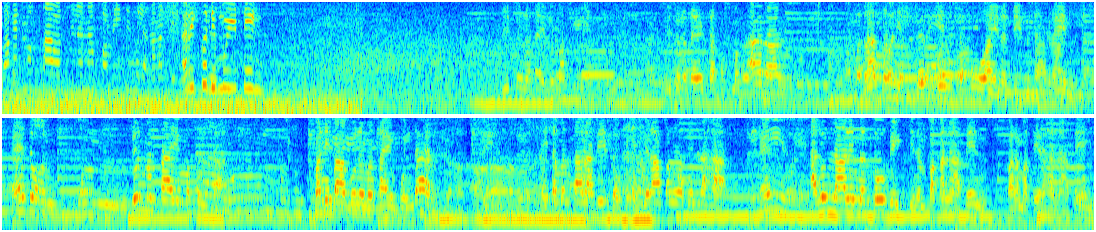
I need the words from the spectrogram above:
Bakit magtawag sila ng pamiting? Wala naman dito. Aray ko, di mo iting. Dito na tayo lumaki. Dito na tayo tapos mag-aral. Lahat ng experience sa buhay nandito sa atin. Kaya doon, kung doon man tayo mapunta, panibago naman tayong pundar. Eh, samantala dito, pinaghirapan natin lahat. Kahit anong lalim ng tubig, tinampakan natin para matirahan natin.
